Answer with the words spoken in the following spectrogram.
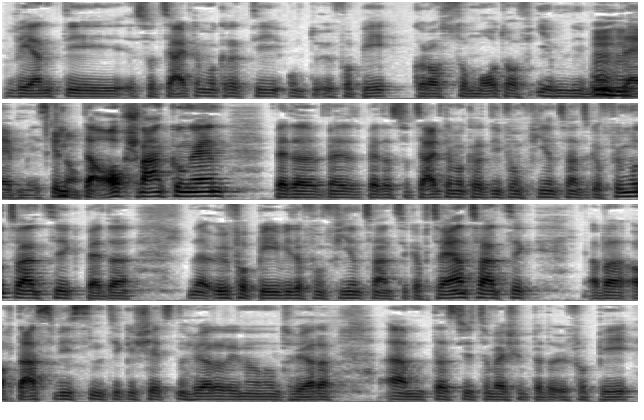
während die Sozialdemokratie und die ÖVP grosso modo auf ihrem Niveau mhm, bleiben. Es genau. gibt da auch Schwankungen bei der, bei, bei, der Sozialdemokratie von 24 auf 25, bei der, der ÖVP wieder von 24 auf 22. Aber auch das wissen die geschätzten Hörerinnen und Hörer, ähm, dass wir zum Beispiel bei der ÖVP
